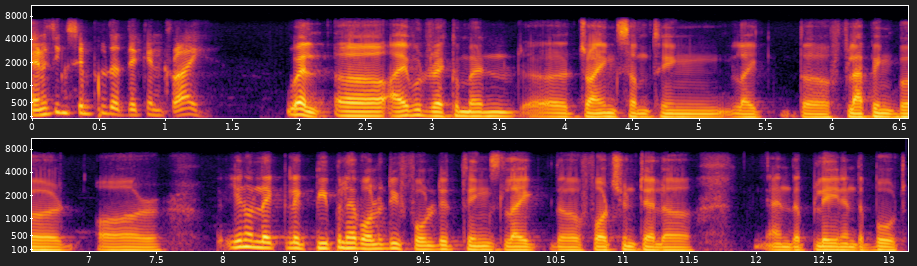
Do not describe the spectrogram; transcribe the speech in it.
Anything simple that they can try? Well, uh, I would recommend uh, trying something like the flapping bird, or you know, like like people have already folded things like the fortune teller and the plane and the boat.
